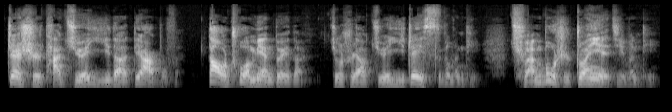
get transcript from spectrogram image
这是他决疑的第二部分。道绰面对的就是要决疑这四个问题，全部是专业级问题，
